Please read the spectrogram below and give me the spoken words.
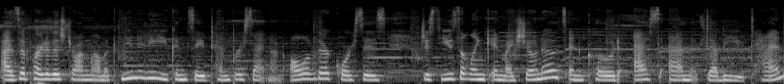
As a part of the Strong Mama community, you can save 10% on all of their courses. Just use the link in my show notes and code SMW10.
